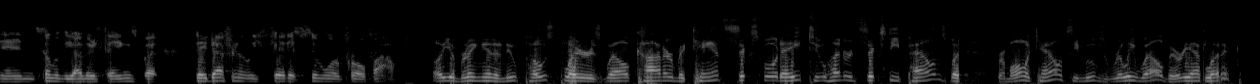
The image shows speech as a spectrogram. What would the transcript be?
and some of the other things, but they definitely fit a similar profile. Well, you bring in a new post player as well, Connor McCants, six foot eight, 260 pounds, but from all accounts, he moves really well, very athletic.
